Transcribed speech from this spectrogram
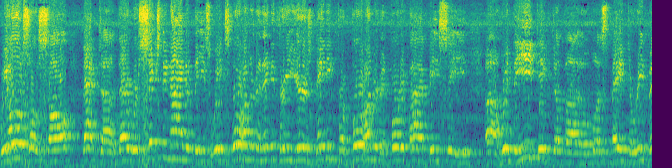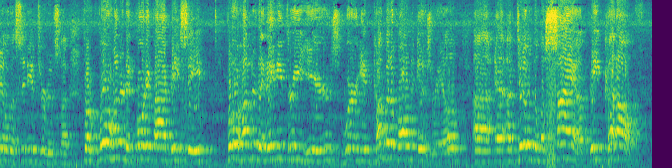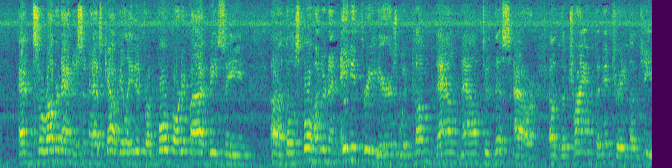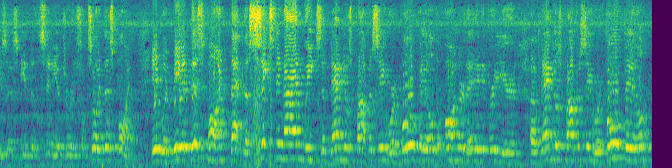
We also saw that uh, there were 69 of these weeks, 483 years dating from 445 BC, uh, when the edict of, uh, was made to rebuild the city of Jerusalem from 445 BC 483 years were incumbent upon Israel uh, until the Messiah be cut off. And Sir Robert Anderson has calculated from 445 BC uh, those 483 years would come down now to this hour of the triumphant entry of Jesus into the city of Jerusalem. So at this point, it would be at this point that the 69 weeks of Daniel's prophecy were fulfilled, the 483 years of Daniel's prophecy were fulfilled,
